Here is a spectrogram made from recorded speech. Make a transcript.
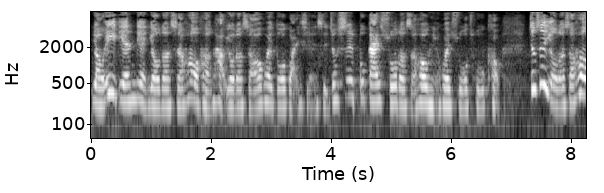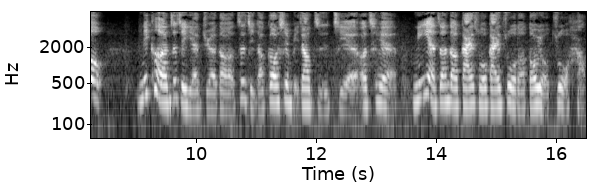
有一点点，有的时候很好，有的时候会多管闲事，就是不该说的时候你会说出口，就是有的时候你可能自己也觉得自己的个性比较直接，而且。你也真的该说该做的都有做好，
